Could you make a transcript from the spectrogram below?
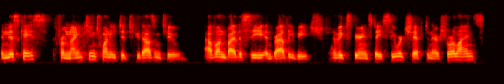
In this case, from 1920 to 2002, Avon by the Sea and Bradley Beach have experienced a seaward shift in their shorelines,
